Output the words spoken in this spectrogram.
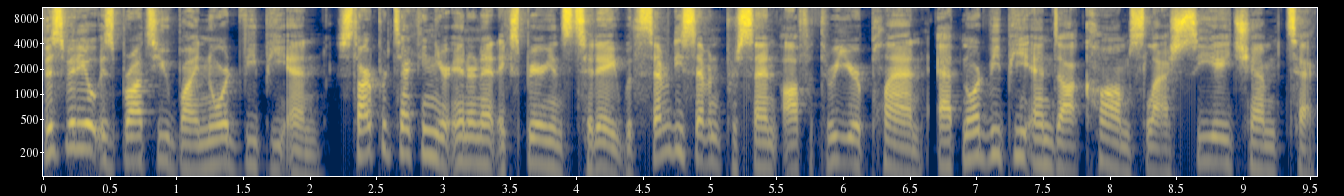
This video is brought to you by NordVPN. Start protecting your internet experience today with 77% off a 3-year plan at nordvpn.com slash chmtech.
